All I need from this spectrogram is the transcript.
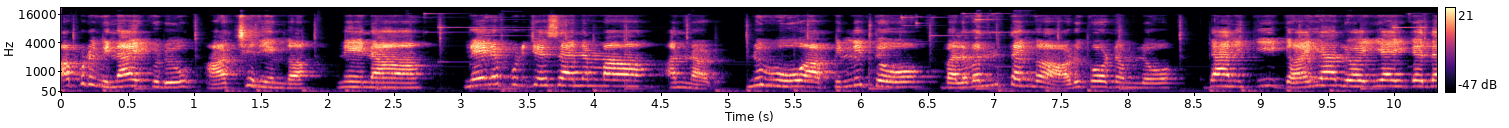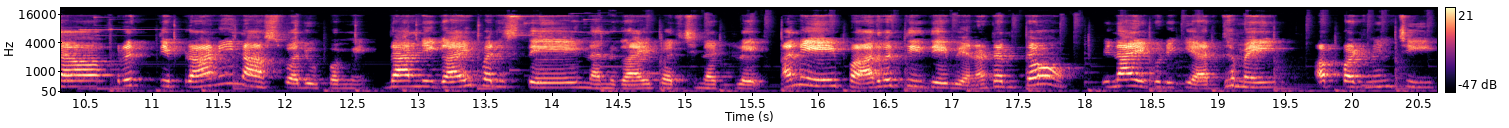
అప్పుడు వినాయకుడు ఆశ్చర్యంగా నేనా? నేనెప్పుడు చేశానమ్మా? అన్నాడు. నువ్వు ఆ పిల్లితో బలవంతంగా ఆడుకోవడంలో దానికి గాయాలు అయ్యాయి కదా? ప్రతి ప్రాణి నా స్వరూపమే. దాన్ని గాయపరిస్తే నన్ను గాయపరిచినట్లే అని పార్వతీదేవి అనటంతో వినాయకుడికి అర్థమై అప్పటి నుంచి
